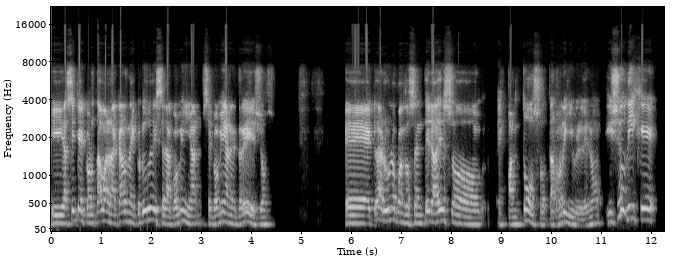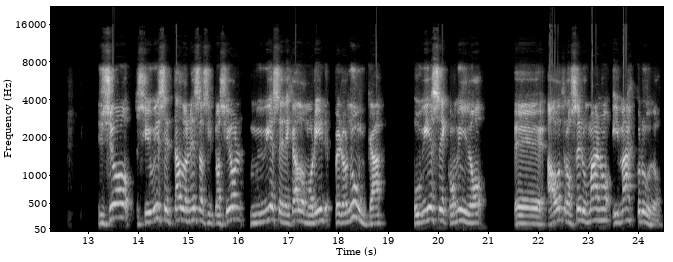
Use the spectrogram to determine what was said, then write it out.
y así que cortaban la carne cruda y se la comían, se comían entre ellos. Eh, claro, uno cuando se entera de eso, espantoso, terrible, ¿no? Y yo dije, yo si hubiese estado en esa situación, me hubiese dejado morir, pero nunca hubiese comido eh, a otro ser humano y más crudo.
